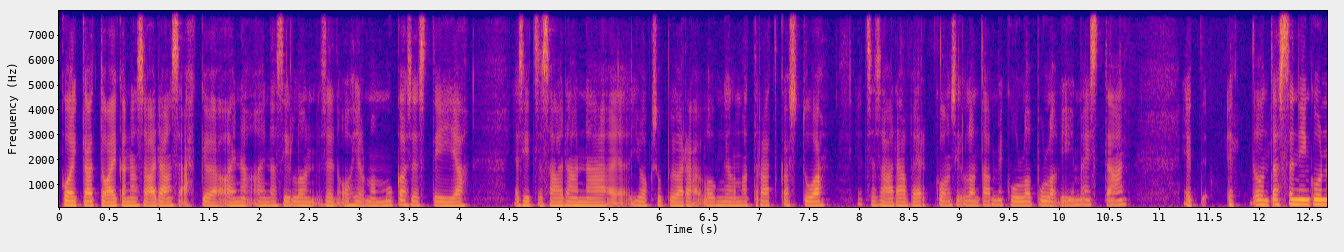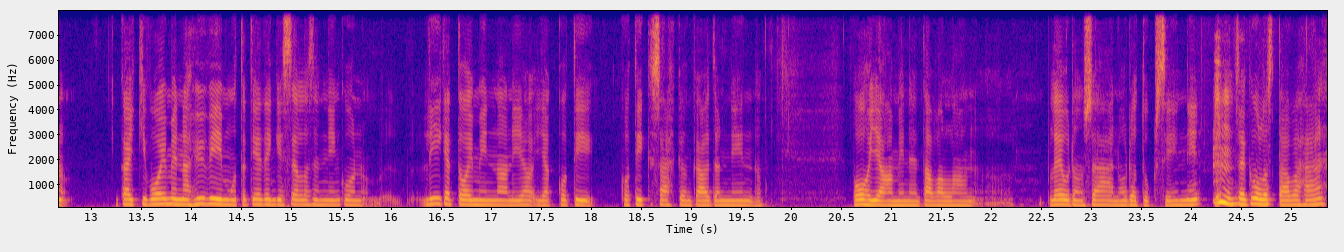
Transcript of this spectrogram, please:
koekäyttöaikana saadaan sähköä aina, aina silloin sen ohjelman mukaisesti ja, ja sitten saadaan nämä juoksupyöräongelmat ratkaistua, että se saadaan verkkoon silloin tammikuun lopulla viimeistään – et, et on tässä niin kuin kaikki voi mennä hyvin, mutta tietenkin sellaisen niin kuin liiketoiminnan ja, ja koti, kotisähkön käytön niin pohjaaminen tavallaan leudon sään odotuksiin, niin se kuulostaa vähän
